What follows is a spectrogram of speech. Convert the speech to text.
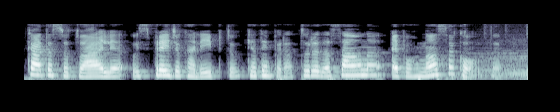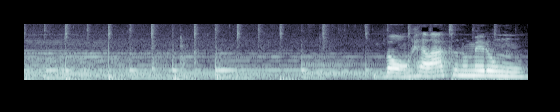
cata sua toalha, o spray de eucalipto, que a temperatura da sauna é por nossa conta. Bom, relato número 1. Um.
